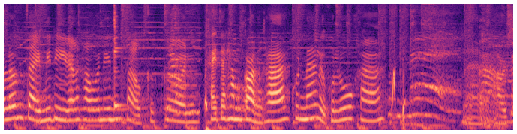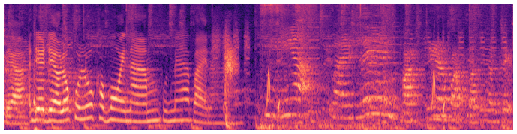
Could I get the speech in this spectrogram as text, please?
เราเริ่มใจไม่ดีแล้วนะคะ วันนี้ลูกสาวคึกเกิน ใครจะทำก่อนคะ คุณแม่หรือคุณลูกคะแม่น่ะเอาเชียร์เดี๋ยวเดี๋ยวแล้วคุณลูกขโมยน้ำคุณแม่ไปนะคะนี้ไปเล่นมาที่ไงมามาที่ชั้นเจ็ด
